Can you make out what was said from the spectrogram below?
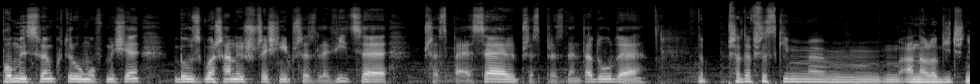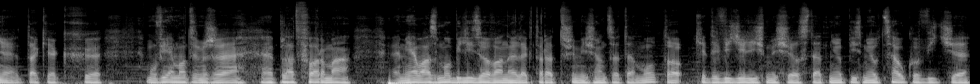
pomysłem, który, umówmy się, był zgłaszany już wcześniej przez Lewicę, przez PSL, przez prezydenta Dudę. No, przede wszystkim analogicznie, tak jak mówiłem o tym, że e, Platforma e, miała zmobilizowany elektorat trzy miesiące temu, to kiedy widzieliśmy się ostatnio, PiS miał całkowicie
